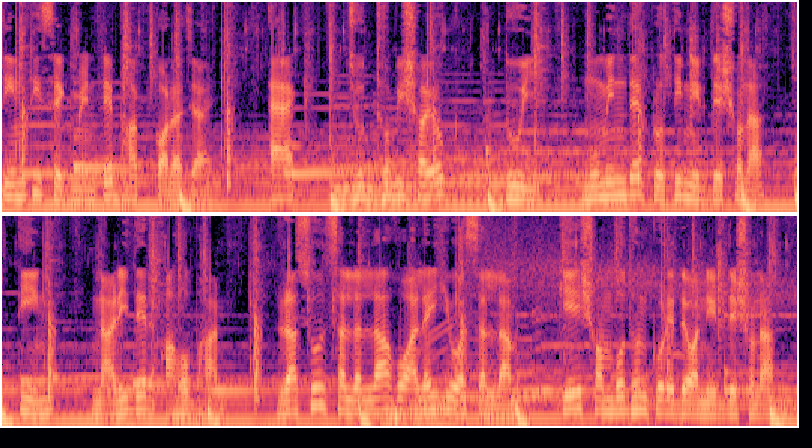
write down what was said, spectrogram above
তিনটি সেগমেন্টে ভাগ করা যায়। এক, যুদ্ধ বিষয়ক। দুই, মুমিনদের প্রতি নির্দেশনা। তিন, নারীদের আহ্বান। রাসূল সাল্লাহ আলাইহি ওয়াসাল্লাম কে সম্বোধন করে দেওয়া নির্দেশনা?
